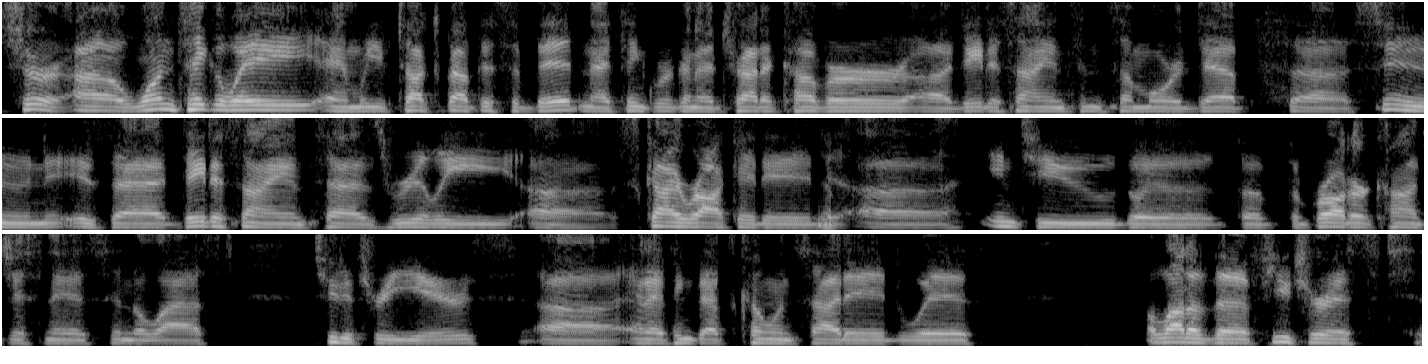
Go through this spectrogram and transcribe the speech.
Sure. Uh, one takeaway, and we've talked about this a bit, and I think we're going to try to cover uh, data science in some more depth uh, soon, is that data science has really uh, skyrocketed yep. Uh, into the, the, the broader consciousness in the last two to three years, uh, and I think that's coincided with a lot of the futurist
